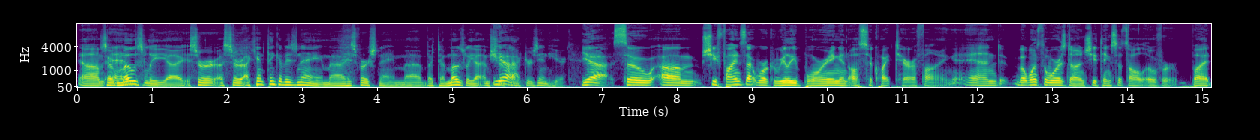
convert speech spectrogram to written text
Um, so Mosley, uh, Sir, uh, Sir, I can't think of his name, uh, his first name, uh, but uh, Mosley, I'm sure yeah. factors in here. Yeah. So um, she finds that work really boring and also quite terrifying. And but once the war is done, she thinks it's all over. But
